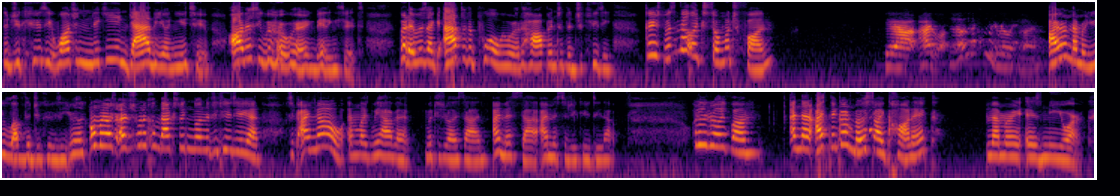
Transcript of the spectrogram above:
the jacuzzi watching Niki and Gabi on YouTube. Obviously, we were wearing bathing suits, but it was like after the pool, we would hop into the jacuzzi. Grace, wasn't that like so much fun? Yeah, I lo- that was actually really fun. I remember you loved the jacuzzi. You're like, oh my gosh, I just want to come back so we can go in the jacuzzi again. I was like, I know, and like we haven't, which is really sad. I miss that. I miss the jacuzzi. That would have been really fun. And then I think our most iconic memory is New York.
